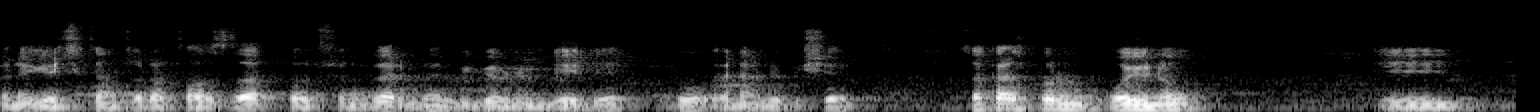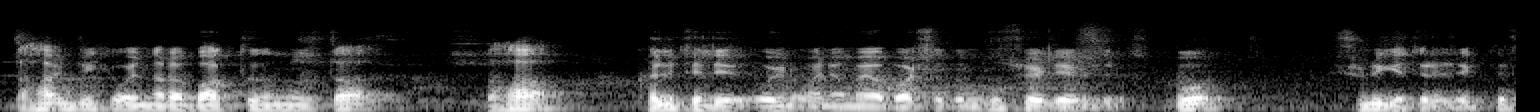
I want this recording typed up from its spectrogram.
öne geçtikten sonra fazla pozisyon vermeyen bir görünümdeydi. Bu önemli bir şey. Sakaryaspor'un oyunu e, daha önceki oyunlara baktığımızda daha kaliteli oyun oynamaya başladığımızı söyleyebiliriz. Bu şunu getirecektir.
